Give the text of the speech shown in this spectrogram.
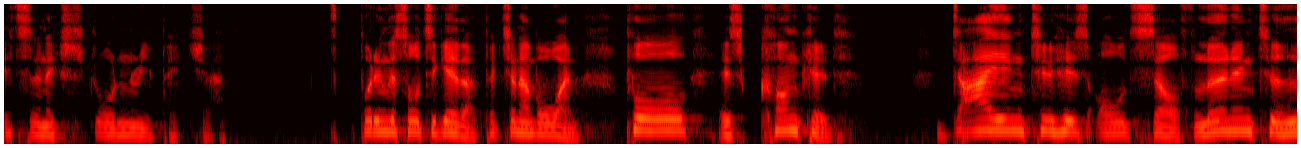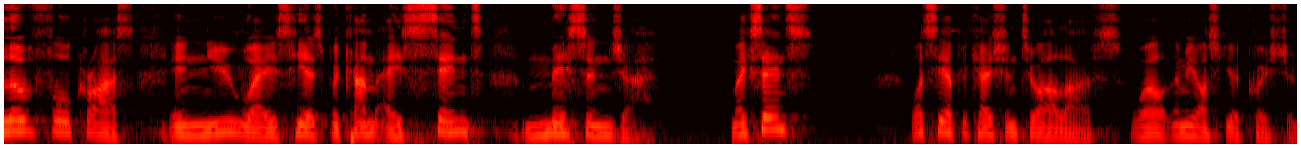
It's an extraordinary picture. Putting this all together, picture number one Paul is conquered dying to his old self, learning to live for Christ in new ways. He has become a sent messenger. Make sense? What's the application to our lives? Well, let me ask you a question.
